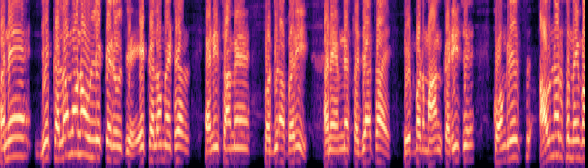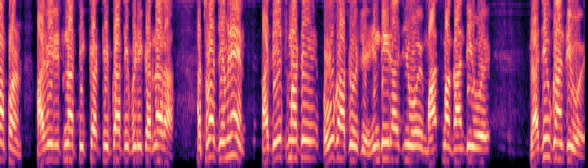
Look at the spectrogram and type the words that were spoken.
અને જે કલમોનો ઉલ્લેખ કર્યો છે, એ કલમ હેઠળ એની સામે પગલાં ભરી અને એમને સજા થાય એ પણ માંગ કરી છે. કોંગ્રેસ આવનાર સમયમાં પણ આવી રીતના ટીપકા ટિપ્પણી કરનારા અથવા જેમણે આ દેશ માટે ભોગ આપ્યો છે, ઇન્દિરાજી હોય, મહાત્મા ગાંધી હોય, રાજીવ ગાંધી હોય,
